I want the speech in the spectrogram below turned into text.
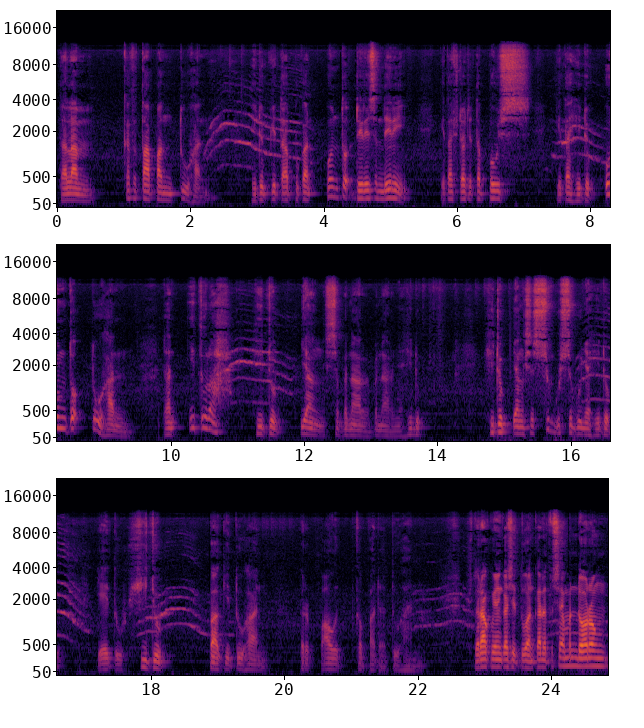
dalam ketetapan Tuhan. Hidup kita bukan untuk diri sendiri, kita sudah ditebus, kita hidup untuk Tuhan, dan itulah hidup yang sebenar-benarnya hidup. Hidup yang sesungguh-sungguhnya hidup, yaitu hidup bagi Tuhan, berpaut kepada Tuhan. Saudaraku yang kasih Tuhan, karena itu saya mendorong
